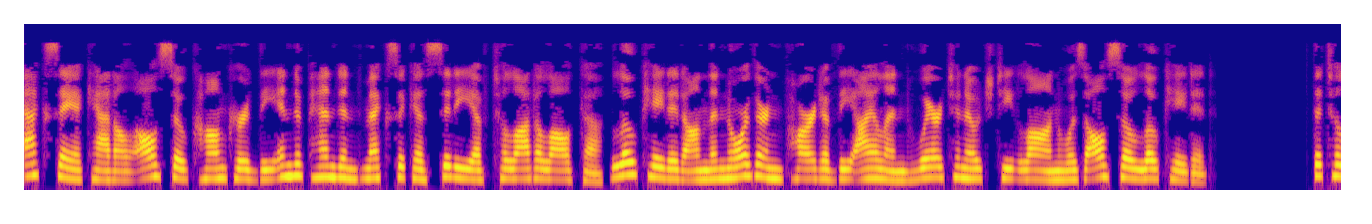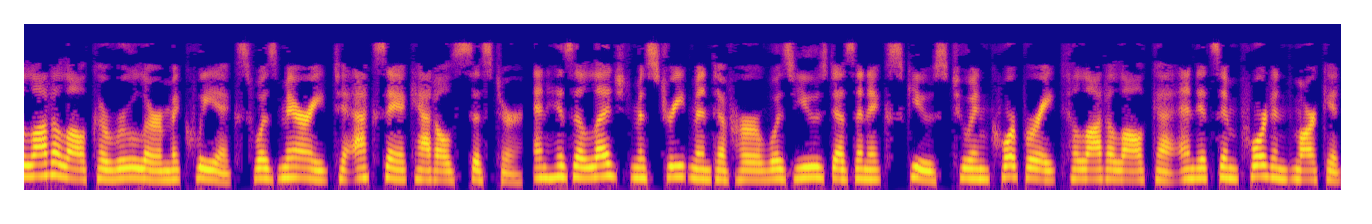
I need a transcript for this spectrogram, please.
Axayacatl also conquered the independent Mexica city of Tlatelolco, located on the northern part of the island where Tenochtitlan was also located. The Tlatelolco ruler Moquihuix was married to Axayacatl's sister, and his alleged mistreatment of her was used as an excuse to incorporate Tlatelolco and its important market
